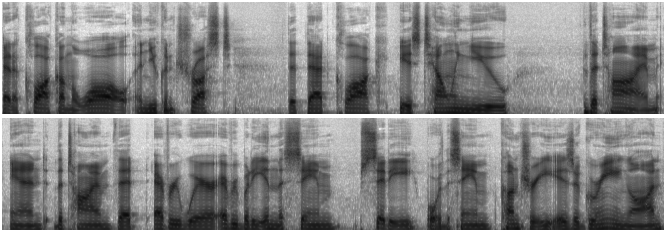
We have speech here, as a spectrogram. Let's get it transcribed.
at a clock on the wall and you can trust that that clock is telling you the time and the time that everywhere everybody in the same city or the same country is agreeing on.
